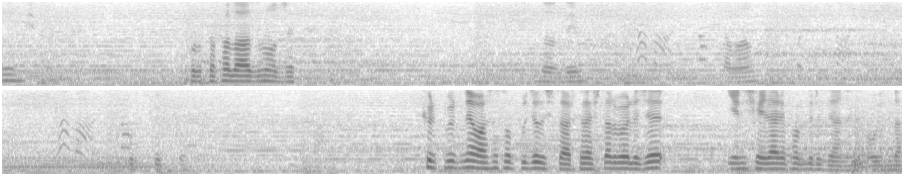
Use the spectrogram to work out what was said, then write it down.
Neymiş? Kuru kafa lazım olacak. Bunu. Tamam. Kurt kürkü. Kürk mürk ne varsa toplayacağız işte arkadaşlar. Böylece yeni şeyler yapabiliriz yani oyunda.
